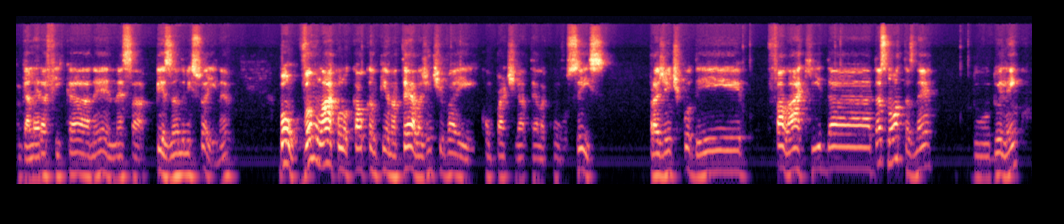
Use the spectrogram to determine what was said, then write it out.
a galera fica, né, nessa pesando nisso aí, né? Bom, vamos lá colocar o campinho na tela, a gente vai compartilhar a tela com vocês para a gente poder falar aqui da, das notas, né, do, do elenco.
